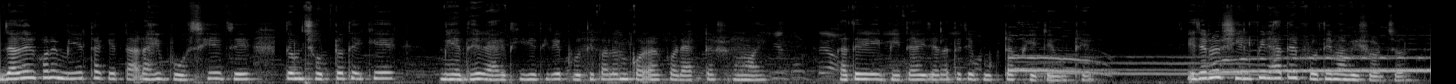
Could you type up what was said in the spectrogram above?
যাদের ঘরে মেয়ে থাকে, তারাই বোঝে যে একদম ছোট্ট থেকে মেয়েদের এক ধীরে ধীরে প্রতিপালন করার পর একটা সময় তাদের এই বিদায় জানাতে যে বুকটা ফেটে ওঠে। এ যেন শিল্পীর হাতের প্রতিমা বিসর্জন।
